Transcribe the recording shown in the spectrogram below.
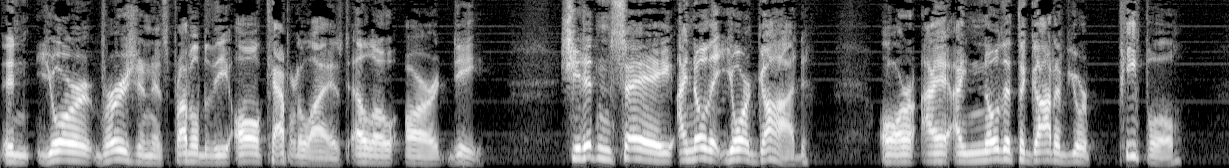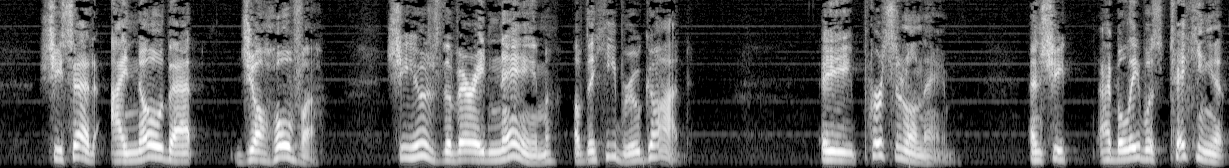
In your version, it's probably the all capitalized L O R D. She didn't say, I know that you're God, or I, I know that the God of your people. She said, I know that Jehovah she used the very name of the Hebrew God, a personal name. And she, I believe, was taking it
